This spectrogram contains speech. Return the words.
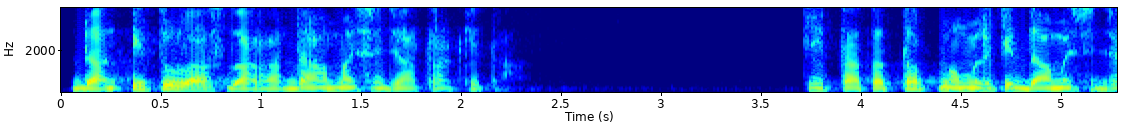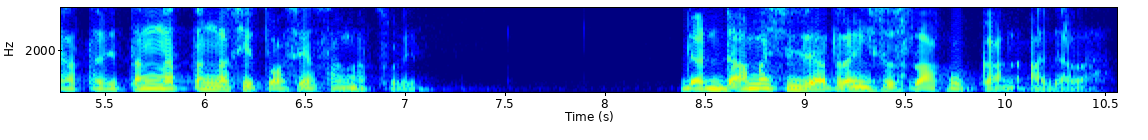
Dan itulah saudara damai sejahtera kita. Kita tetap memiliki damai sejahtera di tengah-tengah situasi yang sangat sulit. Dan damai sejahtera yang Yesus lakukan adalah,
